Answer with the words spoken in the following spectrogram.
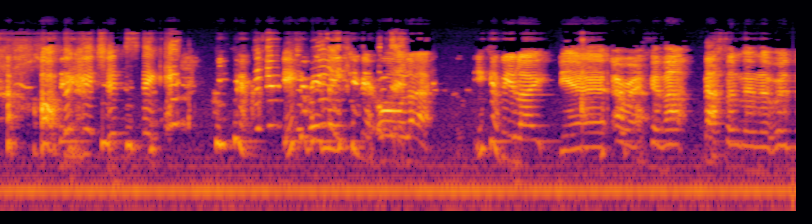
of the kitchen sink. he, could, he could be making it all up. He could be like, yeah, I reckon that that's something that would.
